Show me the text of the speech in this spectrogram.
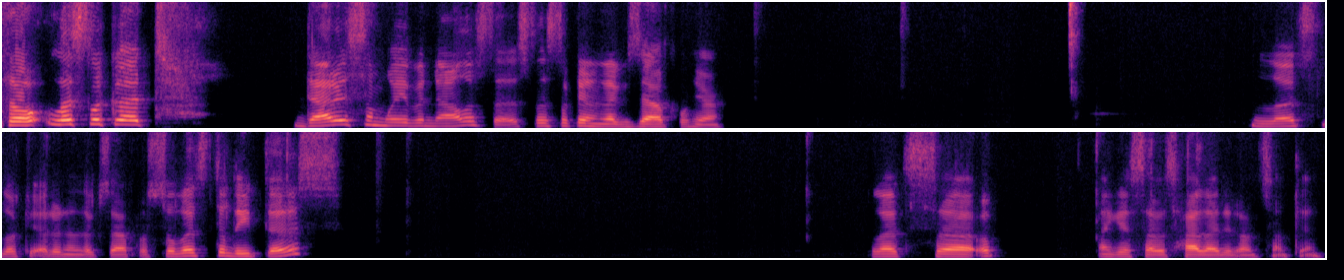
So let's look at, that is some wave analysis. Let's look at an example here. Let's look at another example. So let's delete this. Let's, uh, oh, I guess I was highlighted on something.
